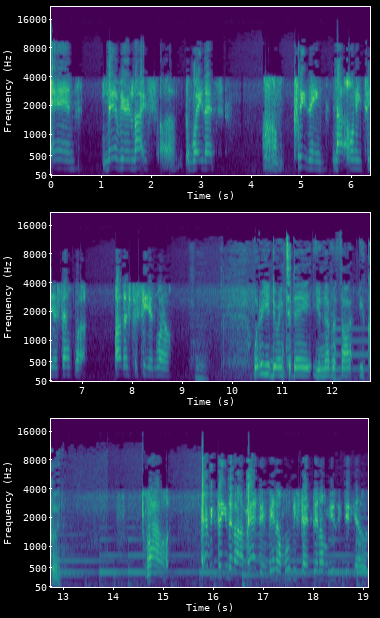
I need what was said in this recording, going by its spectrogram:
and live your life uh, the way that's um, pleasing not only to yourself but others to see as well. Hmm. What are you doing today you never thought you could? Wow. Everything that I imagined, being on movie sets, being on music videos,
